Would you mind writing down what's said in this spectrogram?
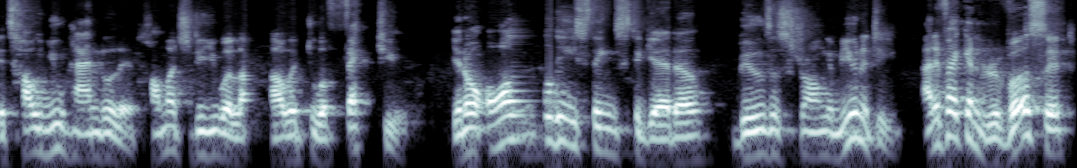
it's how you handle it. How much do you allow it to affect you? You know, all these things together builds a strong immunity. And if I can reverse it,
